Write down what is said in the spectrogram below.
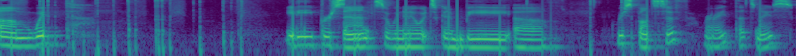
Um, width 80%, so we know it's going to be uh, responsive, right? That's nice.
